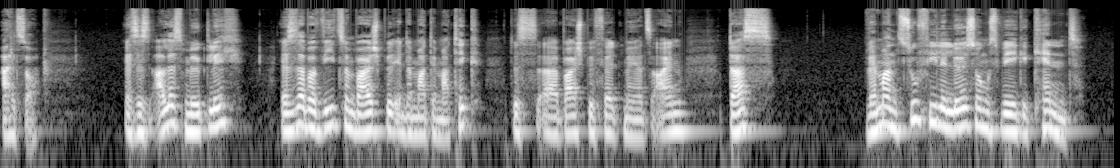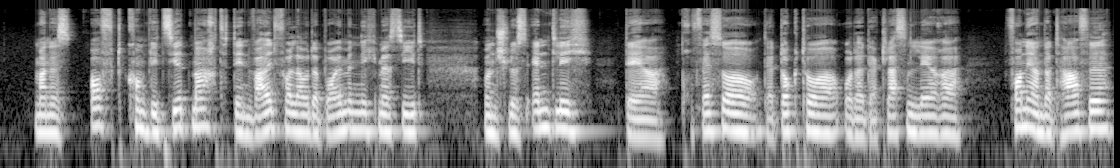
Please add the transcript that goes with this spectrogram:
Also, es ist alles möglich. Es ist aber wie zum Beispiel in der Mathematik, das äh, Beispiel fällt mir jetzt ein, dass wenn man zu viele Lösungswege kennt, man es oft kompliziert macht, den Wald vor lauter Bäumen nicht mehr sieht und schlussendlich der Professor, der Doktor oder der Klassenlehrer vorne an der Tafel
